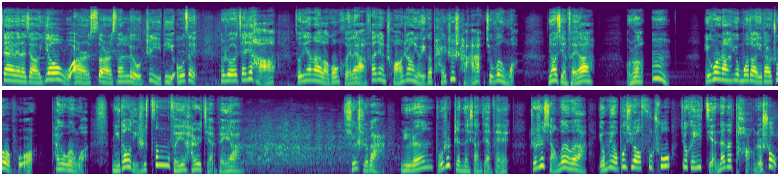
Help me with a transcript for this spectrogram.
下一位呢叫幺五二四二三六 G D O Z，他说佳琪好，昨天呢老公回来啊，发现床上有一个排脂茶，就问我你要减肥啊？我说嗯。一会儿呢又摸到一袋猪肉脯，他又问我你到底是增肥还是减肥呀？其实吧，女人不是真的想减肥，只是想问问啊有没有不需要付出就可以简单的躺着瘦。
